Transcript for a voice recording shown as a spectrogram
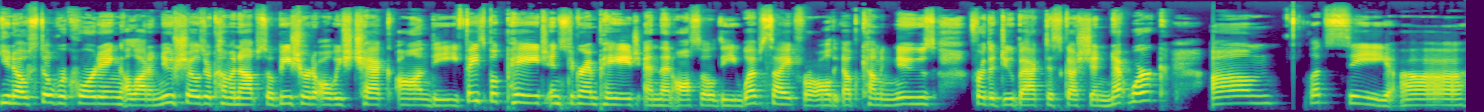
you know, still recording. A lot of new shows are coming up. So be sure to always check on the Facebook page, Instagram page, and then also the website for all the upcoming news for the Do Back Discussion Network. Um, let's see. Uh,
